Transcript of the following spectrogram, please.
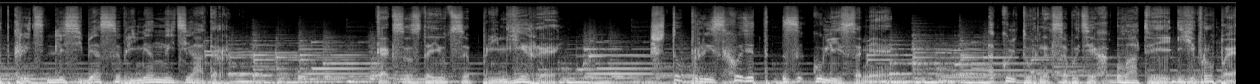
открыть для себя современный театр? Как создаются премьеры? Что происходит за кулисами? О культурных событиях Латвии и Европы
